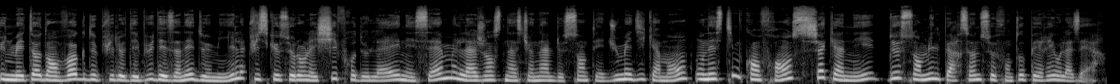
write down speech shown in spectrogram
Une méthode en vogue depuis le début des années 2000, puisque selon les chiffres de l'ANSM, l'Agence nationale de santé du médicament, on estime qu'en France, chaque année, 200 000 personnes se font opérer au laser.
